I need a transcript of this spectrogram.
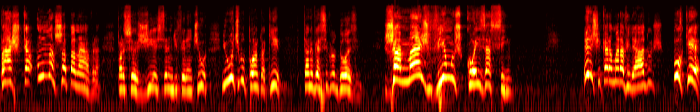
Basta uma só palavra para os seus dias serem diferentes. E o último ponto aqui está no versículo 12. Jamais vimos coisa assim. Eles ficaram maravilhados, por quê?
